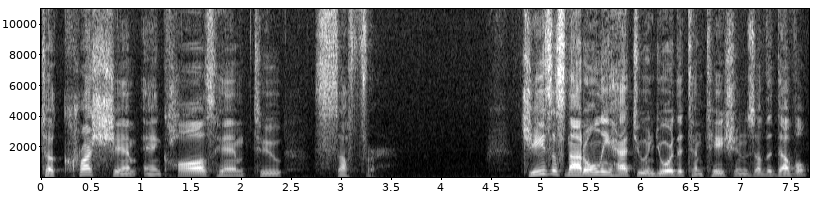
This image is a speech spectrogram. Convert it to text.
to crush him and cause him to suffer. Jesus not only had to endure the temptations of the devil,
